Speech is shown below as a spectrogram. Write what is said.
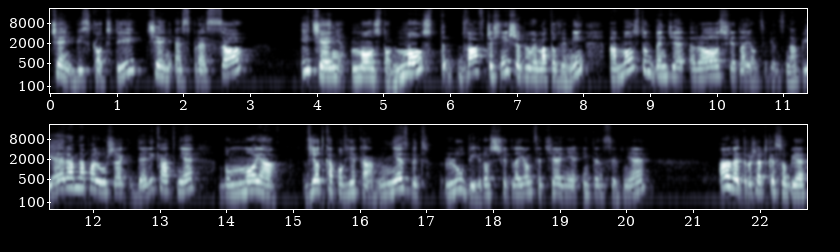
cień Biscotti, cień Espresso i cień Monston. Most, dwa wcześniejsze były matowymi, a Monston będzie rozświetlający, więc nabieram na paluszek delikatnie, bo moja wiotka powieka niezbyt lubi rozświetlające cienie intensywnie, ale troszeczkę sobie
